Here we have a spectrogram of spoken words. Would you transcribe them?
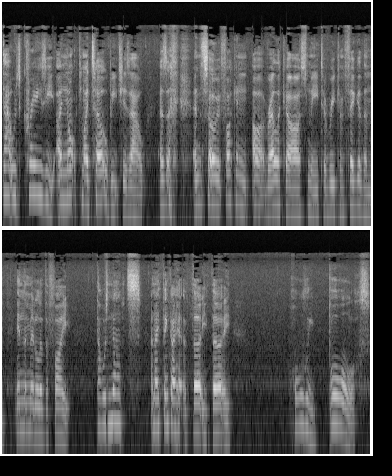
That was crazy. I knocked my Turtle Beaches out. As a, and so it fucking oh, Realtek asked me to reconfigure them in the middle of the fight. That was nuts. And I think I hit a 30-30. Holy balls.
